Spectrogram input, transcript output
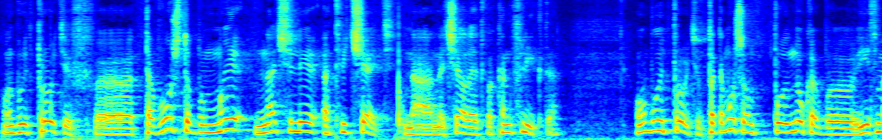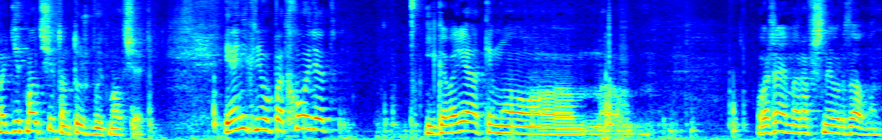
Он будет против э, того, чтобы мы начали отвечать на начало этого конфликта. Он будет против, потому что он, ну как бы, если Магид молчит, он тоже будет молчать. И они к нему подходят и говорят ему, э, уважаемый Равшнеур Залман,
